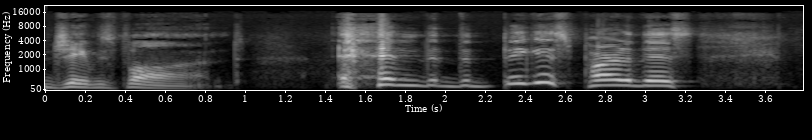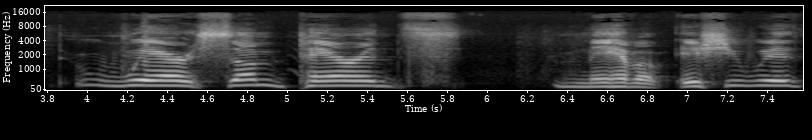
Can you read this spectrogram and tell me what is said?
James Bond. And the the biggest part of this, where some parents may have an issue with,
